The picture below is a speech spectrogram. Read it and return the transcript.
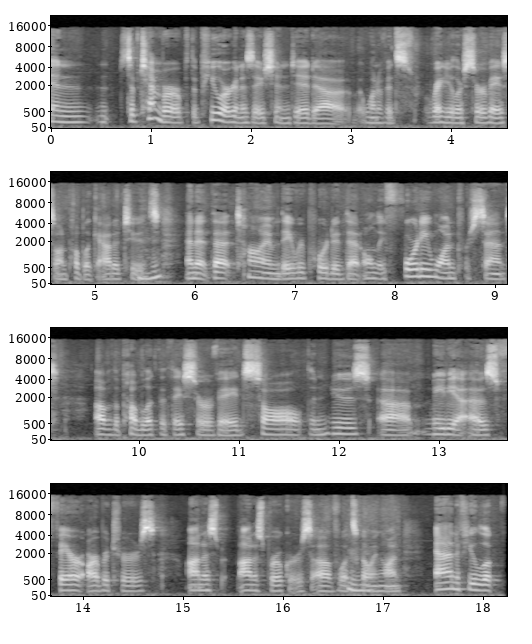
in September, the Pew organization did uh, one of its regular surveys on public attitudes, mm-hmm. and at that time, they reported that only 41 percent of the public that they surveyed saw the news uh, media as fair arbiters, honest, honest brokers of what's mm-hmm. going on. And if you look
